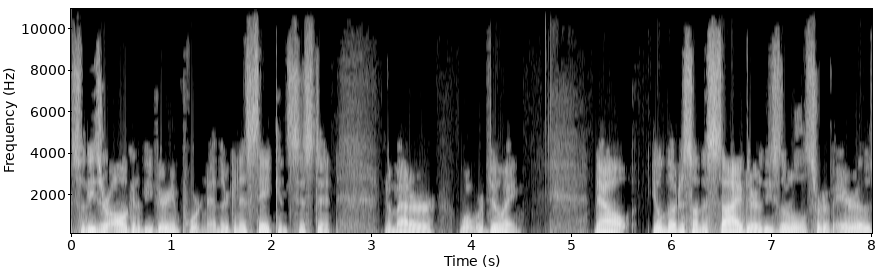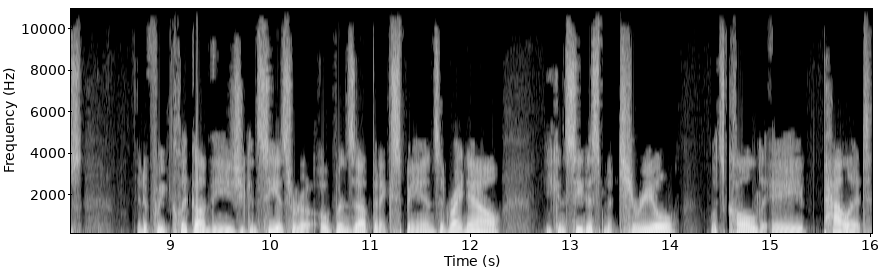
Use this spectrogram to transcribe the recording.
So these are all going to be very important and they're going to stay consistent no matter what we're doing. Now, you'll notice on the side there are these little sort of arrows. And if we click on these, you can see it sort of opens up and expands. And right now, you can see this material, what's called a palette,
